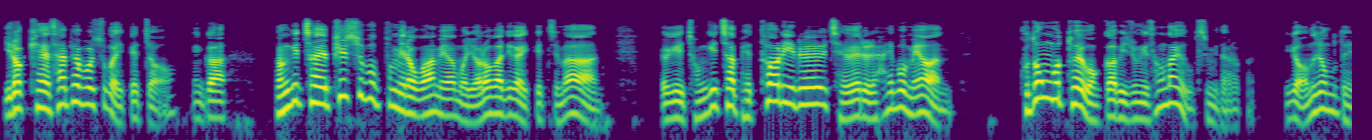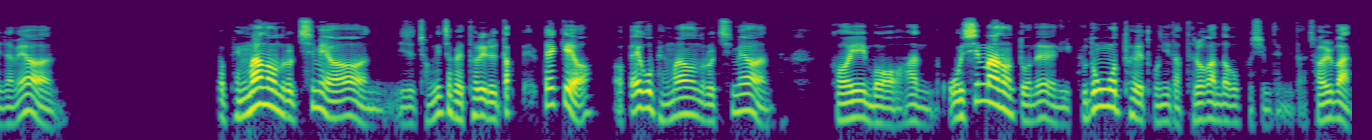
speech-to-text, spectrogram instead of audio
이렇게 살펴볼 수가 있겠죠. 그러니까 전기차의 필수 부품이라고 하면 뭐 여러 가지가 있겠지만 여기 전기차 배터리를 제외를 해보면 구동 모터의 원가 비중이 상당히 높습니다, 여러분. 이게 어느 정도 되냐면 100만 원으로 치면 이제 전기차 배터리를 딱 뺄게요. 어, 빼고 100만 원으로 치면 거의 뭐 한 50만 원 또는 이 구동 모터에 돈이 다 들어간다고 보시면 됩니다. 절반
